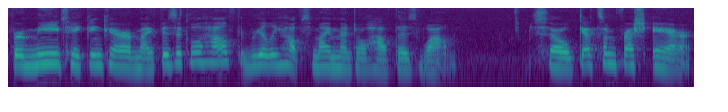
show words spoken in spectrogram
For me, taking care of my physical health really helps my mental health as well. So get some fresh air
